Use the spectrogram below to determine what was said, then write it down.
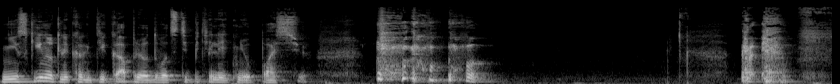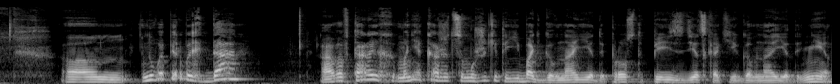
не скинут ли, как Ди Каприо, 25-летнюю пассию. ну, во-первых, да. А во-вторых, мне кажется, мужики-то ебать говноеды. Просто пиздец какие говноеды. Нет.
